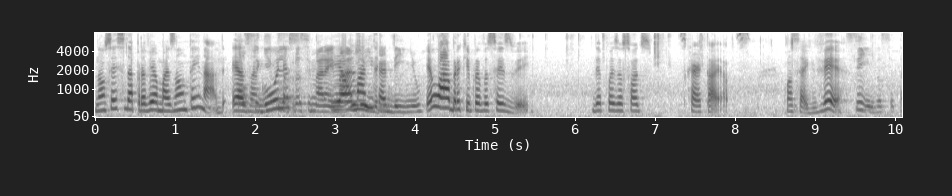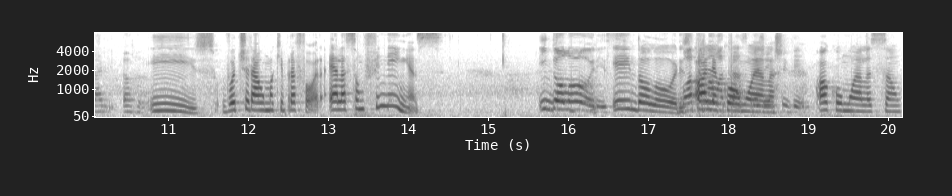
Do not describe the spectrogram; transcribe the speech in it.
Não sei se dá para ver, mas não tem nada. É as agulhas aproximar a e imagem, é o Ricardinho. Eu abro aqui para vocês verem. Depois é só descartar elas. Consegue ver? Sim, você tá ali. Uhum. Isso. Vou tirar uma aqui para fora. Elas são fininhas. Indolores. Indolores. Bota Olha como ela, olha como elas são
